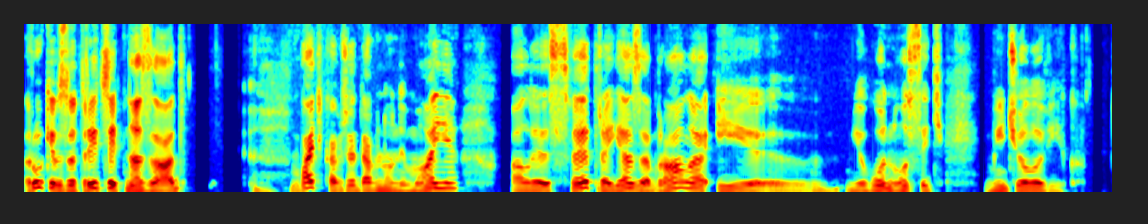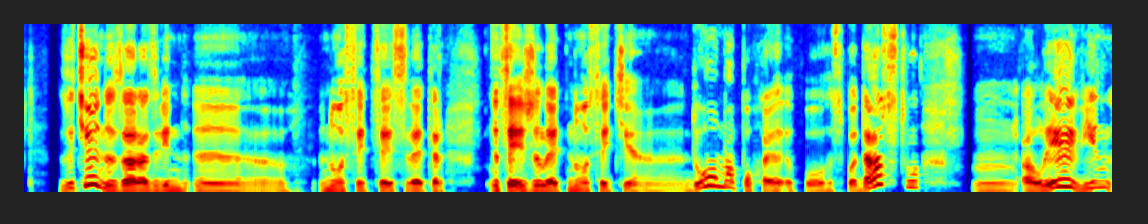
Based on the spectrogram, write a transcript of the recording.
років зо 30 назад. Батька вже давно немає, але светра я забрала і його носить мій чоловік. Звичайно, зараз він носить цей светр, цей жилет носить вдома по, по господарству, але він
